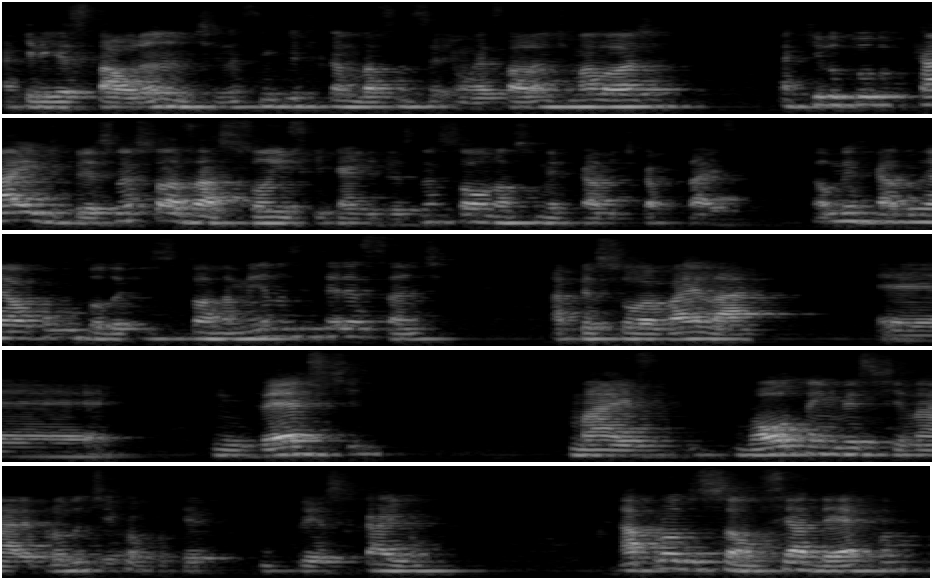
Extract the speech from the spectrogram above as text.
aquele restaurante, né? Simplificando bastante, um restaurante, uma loja, aquilo tudo cai de preço. Não é só as ações que caem de preço, não é só o nosso mercado de capitais, é o mercado real como um todo. Aquilo se torna menos interessante. A pessoa vai lá, é, investe, mas volta a investir na área produtiva, porque o preço caiu a produção se adequa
